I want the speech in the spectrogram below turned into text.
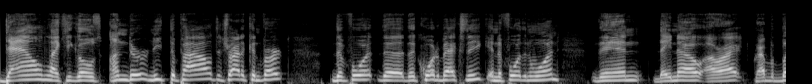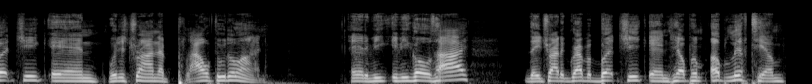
down like he goes underneath the pile to try to convert the four, the the quarterback sneak in the fourth and one, then they know all right, grab a butt cheek and we're just trying to plow through the line. And if he if he goes high, they try to grab a butt cheek and help him uplift him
